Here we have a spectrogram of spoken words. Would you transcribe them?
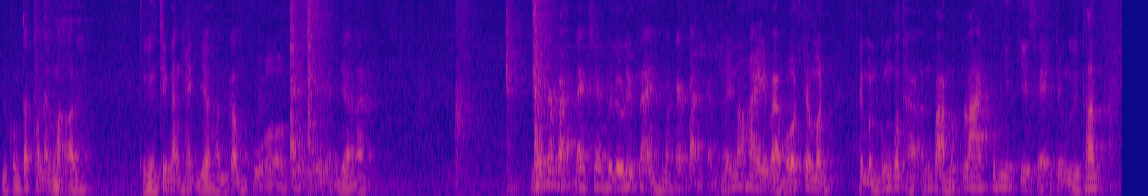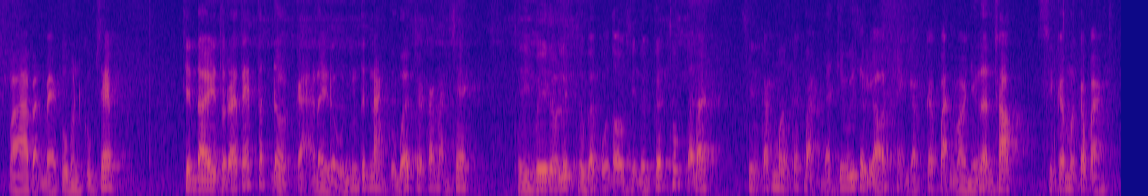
dù công tắc có đang mở đây. Thực hiện chức năng hẹn giờ thành công của hẹn giờ này nếu các bạn đang xem video clip này mà các bạn cảm thấy nó hay và bổ ích cho mình, thì mình cũng có thể ấn vào nút like cũng như chia sẻ cho người thân và bạn bè của mình cùng xem. Trên đây tôi đã test tất được cả đầy đủ những tính năng của bếp cho các bạn xem. Thì video clip thử bếp của tôi xin được kết thúc tại đây. Xin cảm ơn các bạn đã chú ý theo dõi. Hẹn gặp các bạn vào những lần sau. Xin cảm ơn các bạn.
